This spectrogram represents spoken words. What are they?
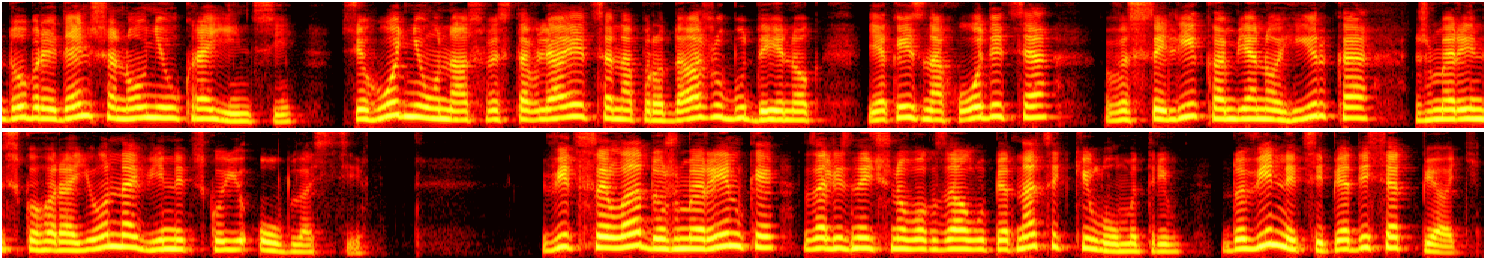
Добрий день, шановні українці. Сьогодні у нас виставляється на продажу будинок, який знаходиться в селі Кам'яногірка Жмеринського району Вінницької області. Від села до Жмеринки залізничного вокзалу 15 кілометрів, до Вінниці 55.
